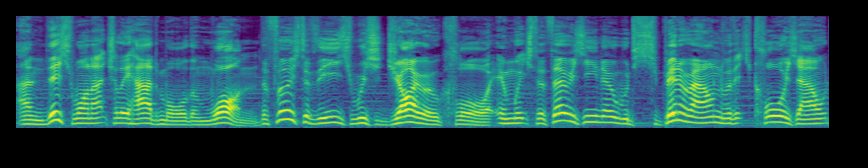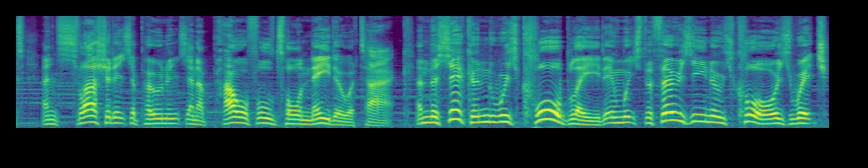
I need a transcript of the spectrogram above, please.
and this one actually had more than one. The first of these was Gyro Claw, in which the Therizino would spin around with its claws out and slash at its opponents in a powerful tornado attack. And the second was Claw blade in which the Therizino's claws, which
